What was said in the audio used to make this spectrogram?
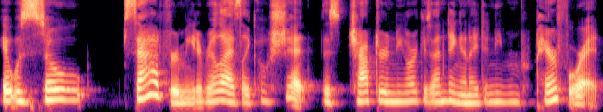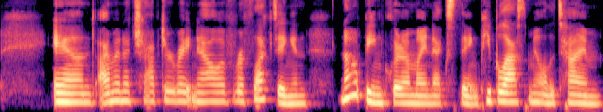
it was so sad for me to realize, like, oh shit, this chapter in New York is ending and I didn't even prepare for it. And I'm in a chapter right now of reflecting and not being clear on my next thing. People ask me all the time,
